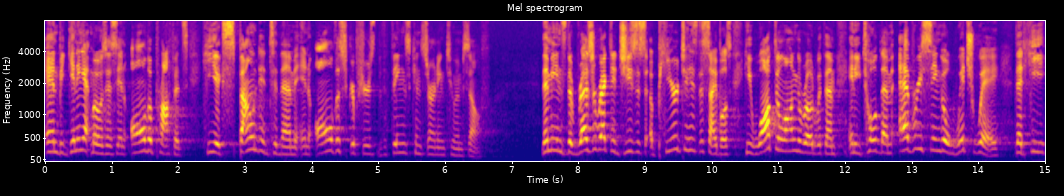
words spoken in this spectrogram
and beginning at Moses and all the prophets, he expounded to them in all the scriptures the things concerning to himself. That means the resurrected Jesus appeared to his disciples, he walked along the road with them, and he told them every single which way that he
